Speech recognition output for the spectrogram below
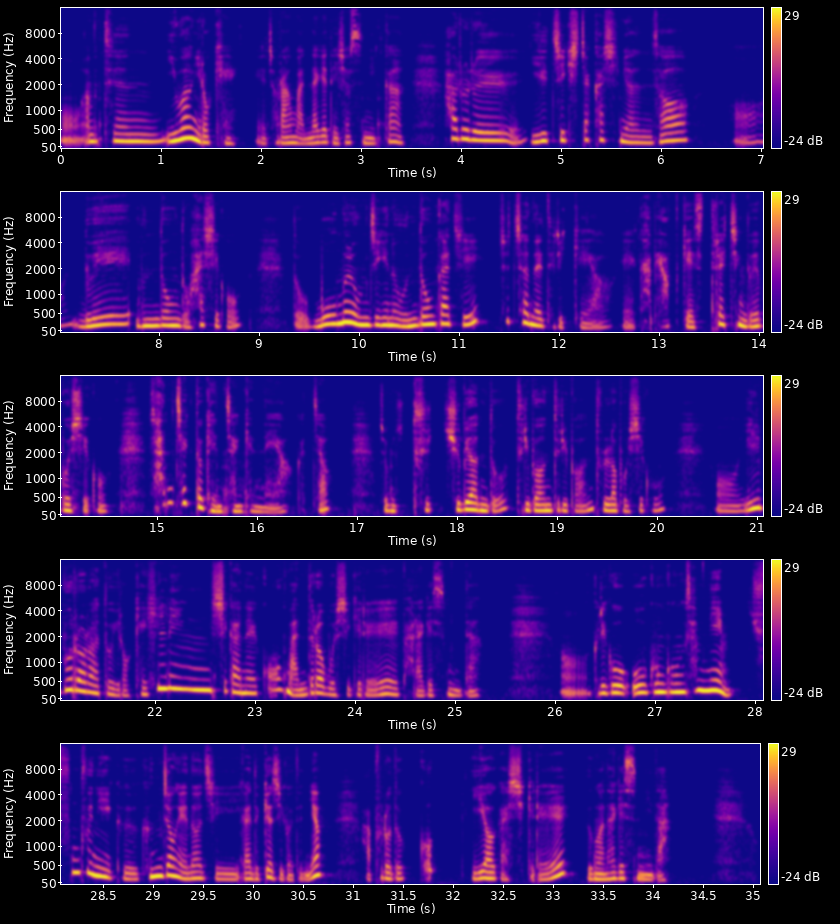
어, 아무튼, 이왕 이렇게 예, 저랑 만나게 되셨으니까 하루를 일찍 시작하시면서 어, 뇌 운동도 하시고 또 몸을 움직이는 운동까지 추천을 드릴게요. 예, 가볍게 스트레칭도 해보시고 산책도 괜찮겠네요. 그쵸? 좀 두, 주변도 두리번 두리번 둘러보시고 어, 일부러라도 이렇게 힐링 시간을 꼭 만들어 보시기를 바라겠습니다. 어, 그리고 5003님 충분히 그 긍정 에너지가 느껴지거든요. 앞으로도 꼭 이어가시기를 응원하겠습니다.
